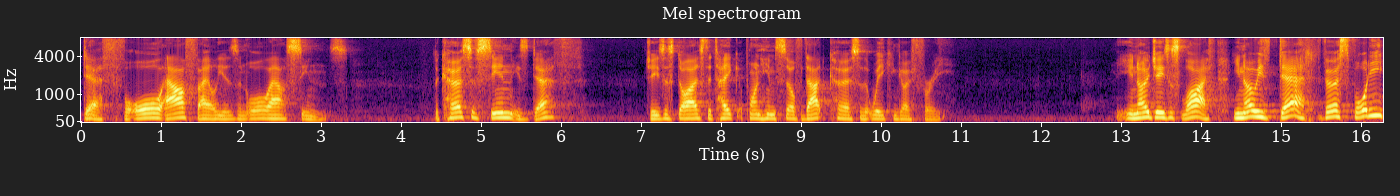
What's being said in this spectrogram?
death for all our failures and all our sins. The curse of sin is death. Jesus dies to take upon himself that curse so that we can go free. You know Jesus' life, you know his death. Verse 40,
